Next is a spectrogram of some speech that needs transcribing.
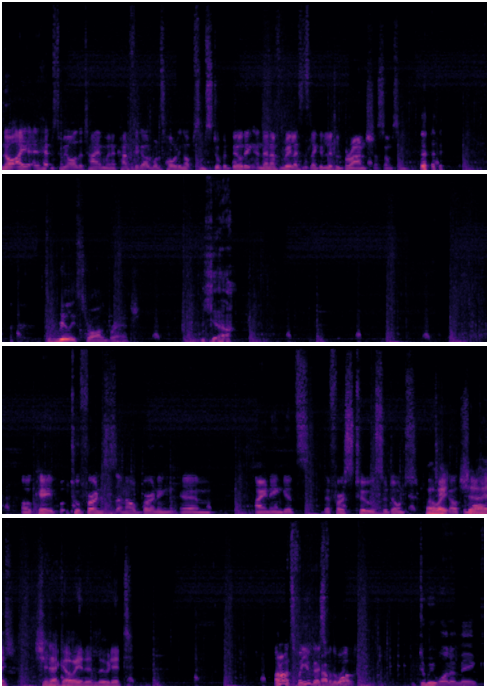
No, I it happens to me all the time when I can't figure out what's holding up some stupid building, and then I've realized it's like a little branch or something. It's a really strong branch. Yeah. Okay, two furnaces are now burning um, iron ingots. The first two, so don't Oh take wait, out the should I? mold. Should I go in and loot it? Oh no, it's for you guys for the wall. Do we want to make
